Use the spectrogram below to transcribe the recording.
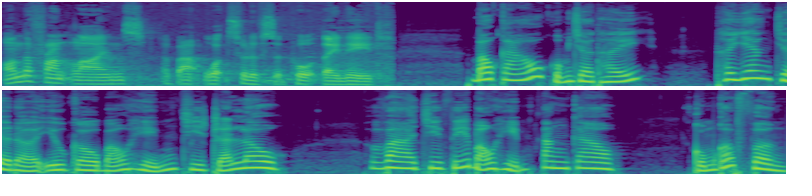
on the front lines about what sort of support they need. Báo cáo cũng cho thấy, thời gian chờ đợi yêu cầu bảo hiểm chi trả lâu và chi phí bảo hiểm tăng cao cũng góp phần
